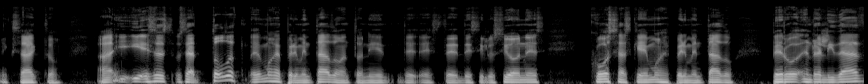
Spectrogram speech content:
Exacto. Ah, y, eso es, o sea, todos hemos experimentado, Anthony, este, desilusiones, cosas que hemos experimentado, pero en realidad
